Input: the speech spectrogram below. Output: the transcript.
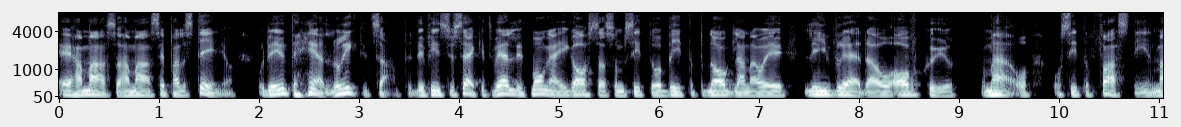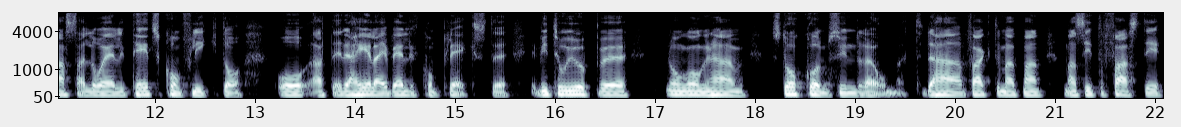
är Hamas och Hamas är palestinier. Och det är ju inte heller riktigt sant. Det finns ju säkert väldigt många i Gaza som sitter och biter på naglarna och är livrädda och avskyr de här och, och sitter fast i en massa lojalitetskonflikter och att det hela är väldigt komplext. Vi tog ju upp eh, någon gång det här Stockholmssyndromet. Det här faktum att man, man sitter fast i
